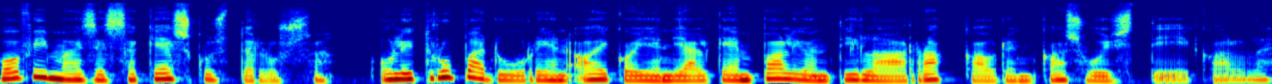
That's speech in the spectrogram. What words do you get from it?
Hovimaisessa keskustelussa oli trupaduurien aikojen jälkeen paljon tilaa rakkauden kasuistiikalle.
